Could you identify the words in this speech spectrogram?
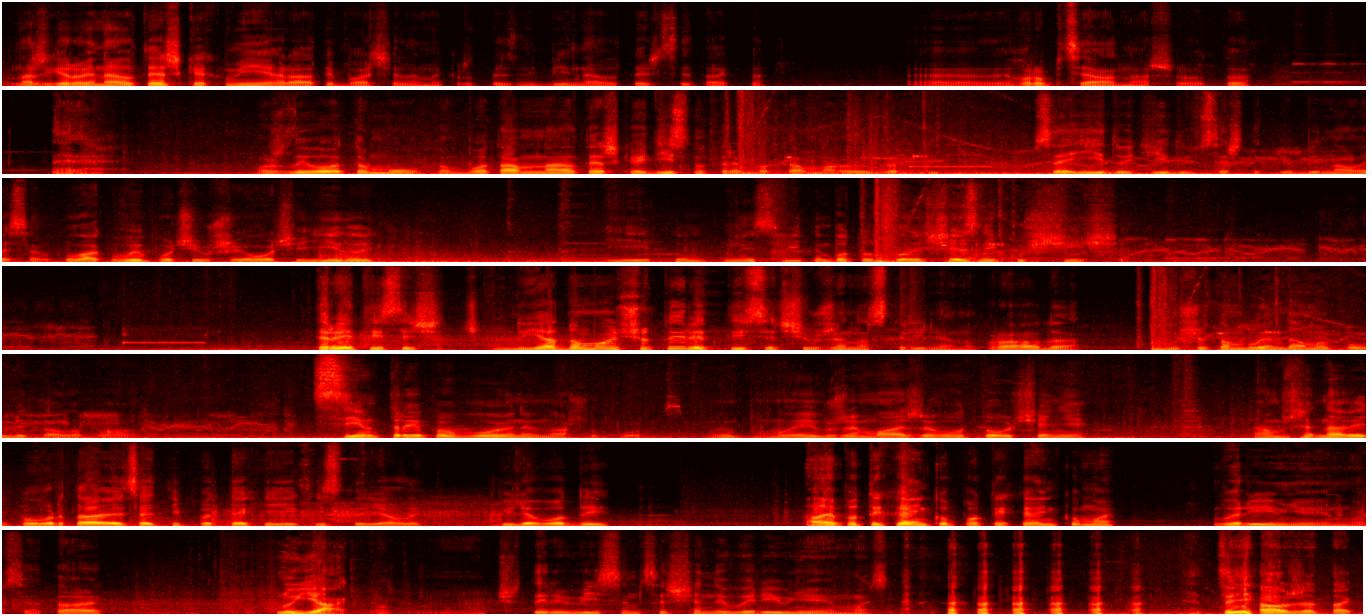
Наш герой на ЛТшках вміє грати, бачили ми крутезний бій на ЛТшці, так то. Е, гробця нашого, то. ех, Можливо, тому, бо там на ЛТшках дійсно треба камерою вертити. Все, їдуть, їдуть, все ж таки, обігналися в кулак, випучивши очі, їдуть. І тут не світимо, бо тут величезні кущі ще. Три тисячі. ну, Я думаю, чотири тисячі вже настріляно, правда? Тому що там блиндами повлітало багато. 7-3 побою не в нашу користь. Ми, ми вже майже в оточенні. Там вже навіть повертаються ті петехи, які стояли біля води. Але потихеньку-потихеньку ми вирівнюємося, так? Ну як? Ну, 4-8 це ще не вирівнюємося. Це я вже так.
